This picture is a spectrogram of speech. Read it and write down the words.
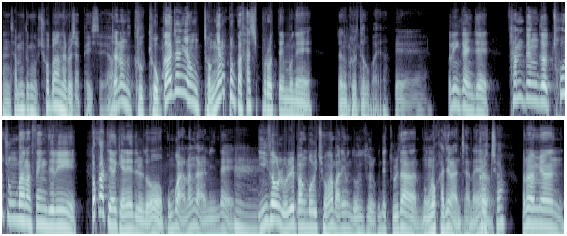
한 3등급 초반으로 잡혀 있어요. 저는 그 교과 전형 정량 평가 40% 때문에 저는 그렇다고 봐요. 네. 그러니까 이제 3등급 초중반 학생들이 똑같아요. 걔네들도 공부 안 한 건 아닌데 음. 인서울 노릴 방법이 종합 아니면 논술. 근데 둘 다 녹록하진 않잖아요. 그렇죠. 그러면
